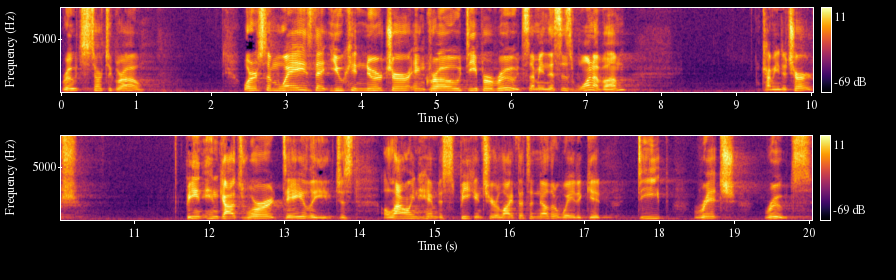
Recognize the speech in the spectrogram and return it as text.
Roots start to grow. What are some ways that you can nurture and grow deeper roots? I mean, this is one of them coming to church, being in God's Word daily, just allowing Him to speak into your life. That's another way to get deep, rich roots.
